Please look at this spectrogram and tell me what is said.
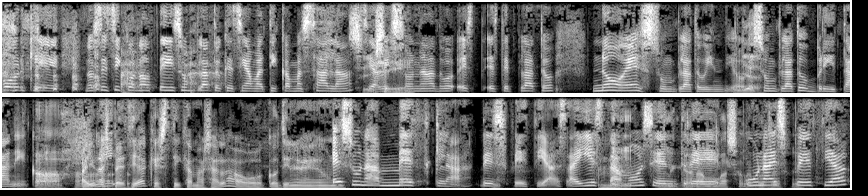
porque no sé si conocéis un plato que se llama tikka masala, Sí. si habéis Sí. sonado este, este plato, no es un plato indio, Es un plato británico. Ajá. ¿Hay una especia que es tikka masala o, o tiene un... Es una mezcla de especias. Ahí estamos El- el entre masala, una especia,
